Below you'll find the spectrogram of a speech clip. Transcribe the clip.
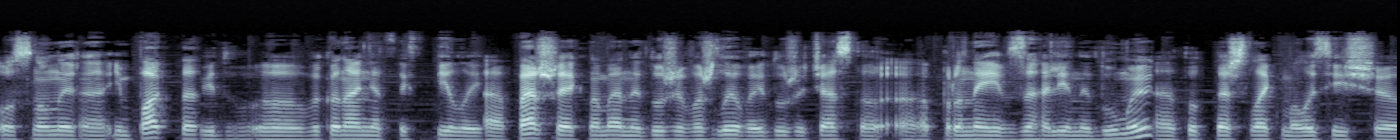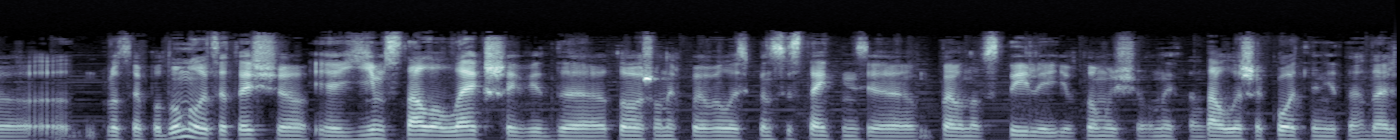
основних імпакти від виконання цих цілей. Перше, як на мене, дуже важливе і дуже часто про неї взагалі не думають. Тут теж Slack молодці, що про це подумали. Це те, що їм стало легше від того, що у них появилась консистентність, певна в стилі, і в тому, що у них там став лише Kotlin і так далі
